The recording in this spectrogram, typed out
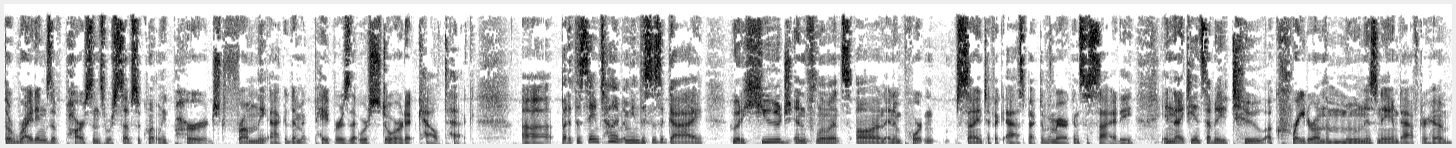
the writings of Parsons were subsequently purged from the academic papers that were stored at Caltech. Uh, but at the same time, I mean, this is a guy who had a huge influence on an important scientific aspect of American society. In 1972, a crater on the moon is named after him.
